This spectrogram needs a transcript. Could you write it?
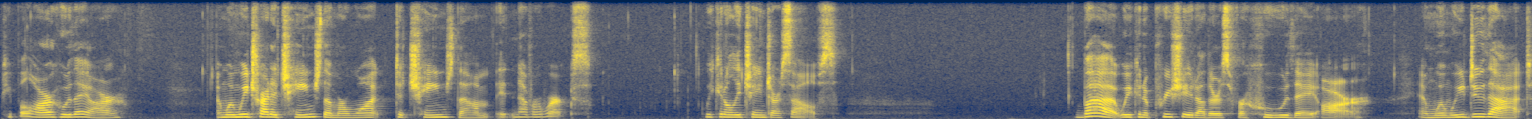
People are who they are. And when we try to change them or want to change them, it never works. We can only change ourselves. But we can appreciate others for who they are. And when we do that,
